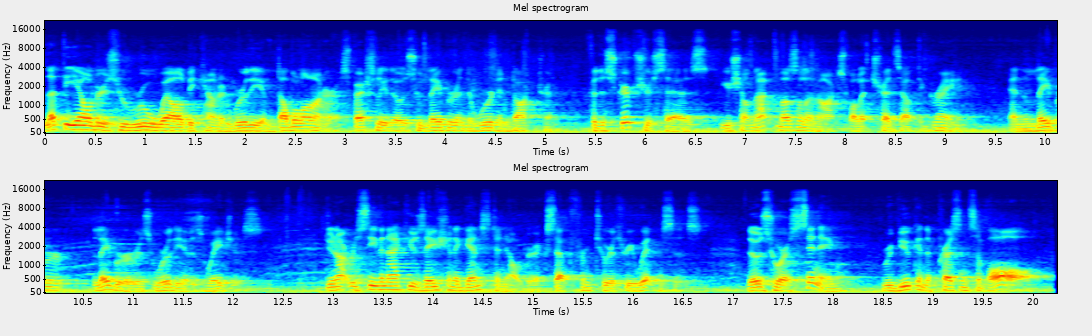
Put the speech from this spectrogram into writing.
Let the elders who rule well be counted worthy of double honor, especially those who labor in the word and doctrine. For the scripture says, You shall not muzzle an ox while it treads out the grain, and the labor, laborer is worthy of his wages. Do not receive an accusation against an elder except from two or three witnesses. Those who are sinning, rebuke in the presence of all,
